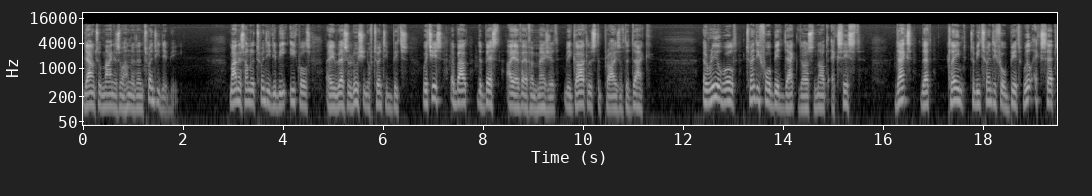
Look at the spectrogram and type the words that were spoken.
down to minus 120 dB. Minus 120 dB equals a resolution of 20 bits which is about the best I have ever measured regardless the price of the DAC. A real world 24 bit DAC does not exist. DACs that claimed to be 24-bit will accept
